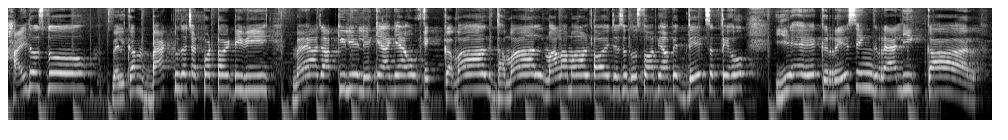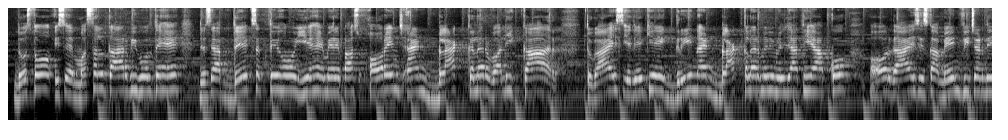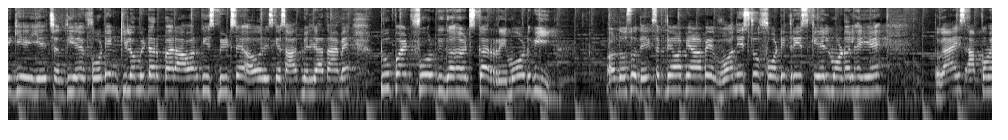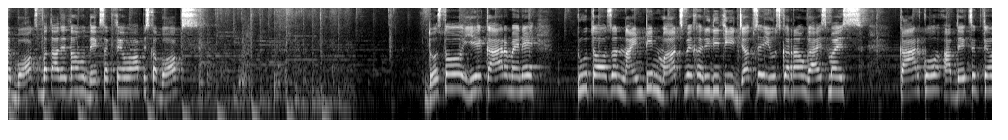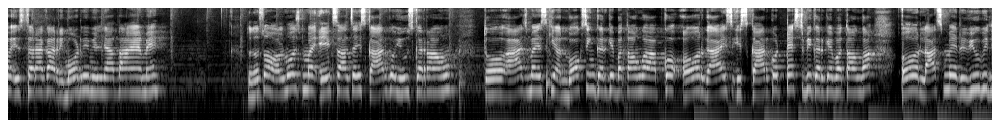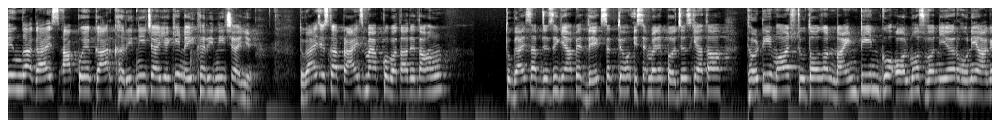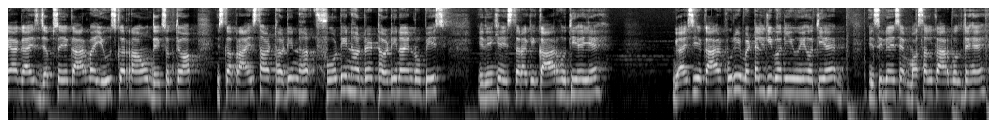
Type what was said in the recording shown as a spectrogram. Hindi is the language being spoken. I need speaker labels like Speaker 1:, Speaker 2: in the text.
Speaker 1: हाय दोस्तों welcome back to the Chatpat toy TV मैं आज आपके लिए लेके आ गया हूँ एक कमाल, धमाल माला माल टॉय जैसे दोस्तों आप यहाँ पे देख सकते हो। ये है एक रेसिंग रैली कार दोस्तों, इसे मसल कार भी बोलते हैं। जैसे आप देख सकते हो, ये है मेरे पास ऑरेंज एंड ब्लैक कलर वाली कार। तो गाइस ये देखिए ग्रीन एंड ब्लैक कलर में भी मिल जाती है आपको। और गाइस इसका मेन फीचर देखिए, ये चलती है 14 किलोमीटर पर आवर की स्पीड से और इसके साथ मिल जाता है हमें 2.4 गीगाहर्ट्ज का रिमोट भी। और दोस्तों, देख सकते हो आप यहाँ पे one is to forty scale model है ये। तो गाइस आपको मैं बॉक्स बता देता हूँ, देख सकते हो आप इसका बॉक्स दोस्तों, ये कार मैंने 2019 मार्च में खरीदी थी, जब से यूज़ कर रहा हूँ गाइस मैं इस कार को। आप देख सकते हो, इस तरह का रिमोट भी मिल जाता है हमें। तो दोस्तों ऑलमोस्ट मैं एक साल से इस कार को यूज़ कर रहा हूँ। तो आज मैं इसकी अनबॉक्सिंग करके बताऊँगा आपको और गाइस इस कार को टेस्ट भी करके बताऊँगा और लास्ट में रिव्यू भी दूँगा। गाइस आपको ये कार खरीदनी चाहिए कि नहीं खरीदनी चाहिए? तो गाइस इसका प्राइस मैं आपको बता देता हूँ। तो गाइस आप जैसे कि यहाँ पे देख सकते हो, इसे मैंने परचेज किया था 30 मार्च 2019 को ऑलमोस्ट वन ईयर होने आ गया। गाइस जब से ये कार मैं यूज़ कर रहा हूँ, देख सकते हो आप, इसका प्राइस था thirteen fourteen hundred thirty nine rupees ये देखिए इस तरह की कार होती है ये। गाइस ये कार पूरी मेटल की बनी हुई होती है, इसीलिए इसे मसल कार बोलते हैं।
